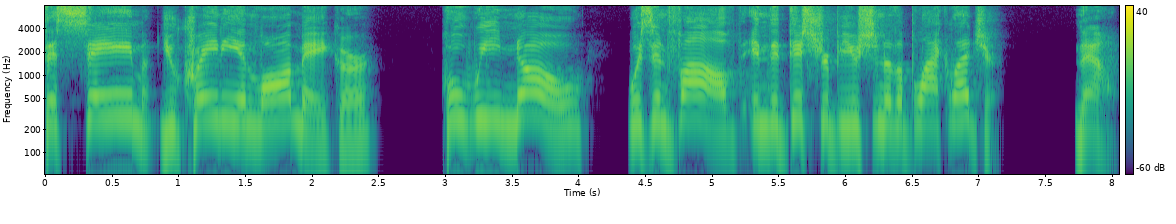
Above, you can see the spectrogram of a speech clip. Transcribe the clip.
the same Ukrainian lawmaker who we know was involved in the distribution of the Black Ledger. Now,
